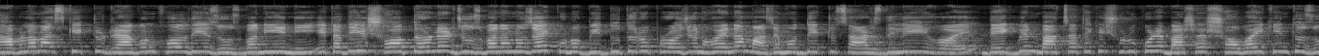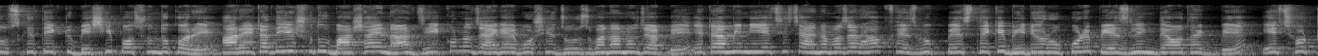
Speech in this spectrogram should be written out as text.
ভাবলাম আজকে একটু ড্রাগন ফল দিয়ে জুস বানিয়ে নিই। এটা দিয়ে সব ধরনের জুস বানানো যায়, কোনো বিদ্যুতেরও প্রয়োজন হয় না, মাঝে মধ্যে একটু চার্জ দিলেই হয়। দেখবেন বাচ্চা থেকে শুরু করে বাসার সবাই কিন্তু জুস খেতে একটু বেশি পছন্দ করে। আর এটা দিয়ে শুধু বাসায় না যে কোনো জায়গায় বসে জুস বানানো যাবে। এটা আমি নিয়েছি চায়না বাজার হাব ফেসবুক পেজ থেকে ভিডিওর উপরে পেজ লিংক দেওয়া থাকবে। এই ছোট্ট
